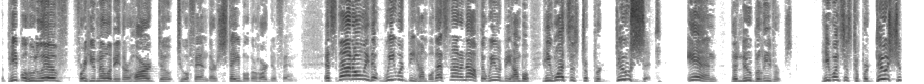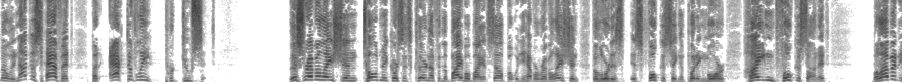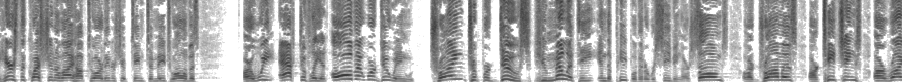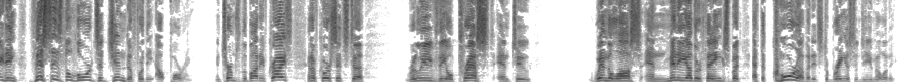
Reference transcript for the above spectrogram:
The people who live for humility, they're hard to, to offend. They're stable. They're hard to offend. It's not only that we would be humble, that's not enough that we would be humble. He wants us to produce it in the new believers. He wants us to produce humility, not just have it, but actively produce it. This revelation told me, of course, it's clear enough in the Bible by itself, but when you have a revelation, the Lord is, is focusing and putting more heightened focus on it. Beloved, here's the question of IHOP to our leadership team, to me, to all of us. Are we actively, in all that we're doing, trying to produce humility in the people that are receiving our songs, our dramas, our teachings, our writing? This is the Lord's agenda for the outpouring in terms of the body of Christ. And of course, it's to relieve the oppressed and to win the lost and many other things. But at the core of it, it's to bring us into humility.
